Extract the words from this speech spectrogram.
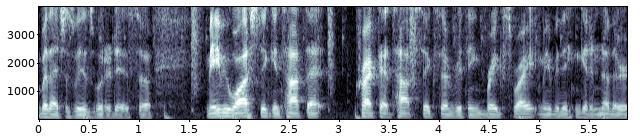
But that just is what it is. So maybe Washington can top that, crack that top six. Everything breaks right. Maybe they can get another,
